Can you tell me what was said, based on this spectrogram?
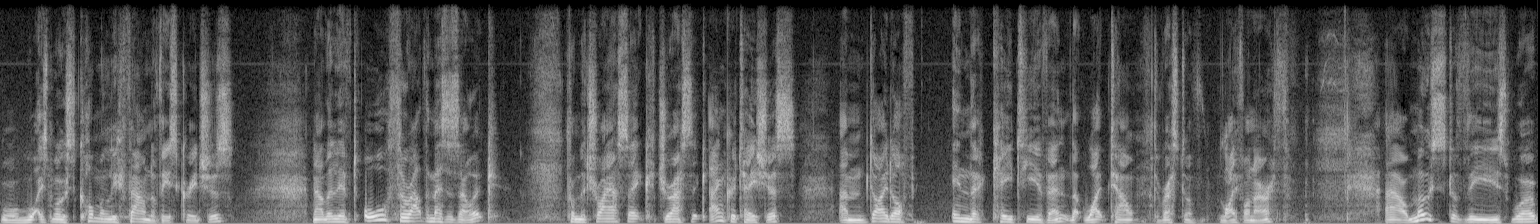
what is most commonly found of these creatures. Now they lived all throughout the Mesozoic, from the Triassic, Jurassic and Cretaceous, and died off in the KT event that wiped out the rest of life on Earth. Now, most of these were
